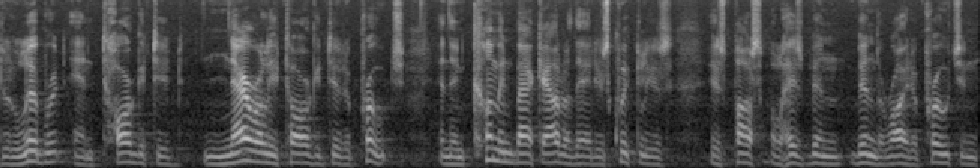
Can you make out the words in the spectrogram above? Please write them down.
deliberate, and targeted, narrowly targeted approach, and then coming back out of that as quickly as, as possible has been, been the right approach. And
